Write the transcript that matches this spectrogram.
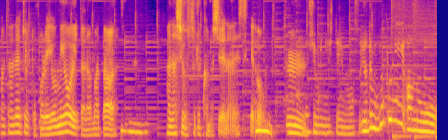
またね、ちょっとこれ読み終えたらまたうん話をするかもしれないですけど。うんうん。楽しみにしています。いや、でも本当に、あの、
